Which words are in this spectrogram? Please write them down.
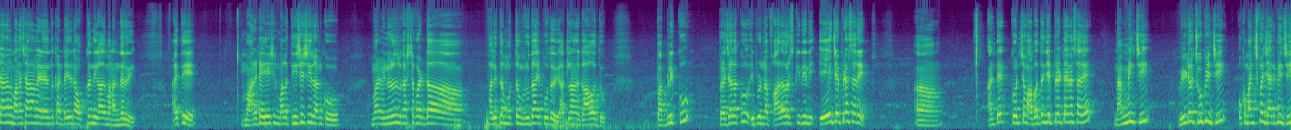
ఛానల్ మన ఛానల్ ఎందుకంటే ఇది నా ఒక్కంది కాదు మన అందరిది. అయితే మానిటైజేషన్ మళ్ళీ తీసేసిర్రు అనుకో మనం ఎన్ని రోజులు కష్టపడ్డ ఫలితం మొత్తం వృధా అయిపోతుంది. అట్లా కావద్దు. పబ్లిక్కు ప్రజలకు ఇప్పుడు నా ఫాలోవర్స్కి నేను ఏ చెప్పినా సరే అంటే కొంచెం అబద్ధం చెప్పినట్టయినా సరే నమ్మించి వీడియో చూపించి ఒక మంచి పని జరిపించి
